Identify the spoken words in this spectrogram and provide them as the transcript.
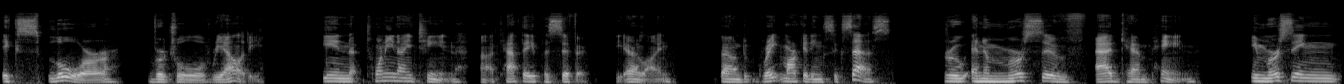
explore virtual reality. In 2019, uh, Cathay Pacific, the airline, found great marketing success through an immersive ad campaign, immersing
